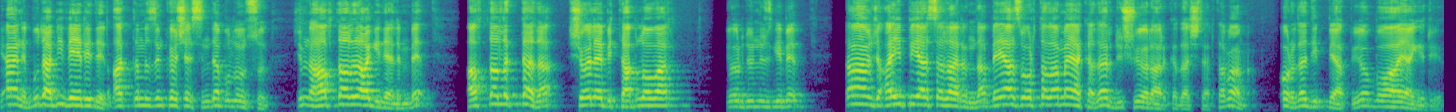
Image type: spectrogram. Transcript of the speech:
Yani bu da bir veridir. Aklımızın köşesinde bulunsun. Şimdi haftalığa gidelim bir. Haftalıkta da şöyle bir tablo var. Gördüğünüz gibi. Daha önce ayı piyasalarında beyaz ortalamaya kadar düşüyor arkadaşlar. Tamam mı? Orada dip yapıyor. Boğaya giriyor.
